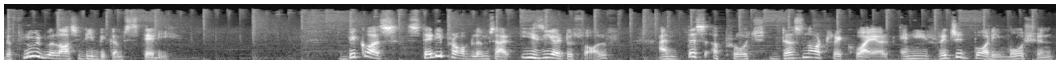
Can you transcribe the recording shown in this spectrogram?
the fluid velocity becomes steady. Because steady problems are easier to solve and this approach does not require any rigid body motion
